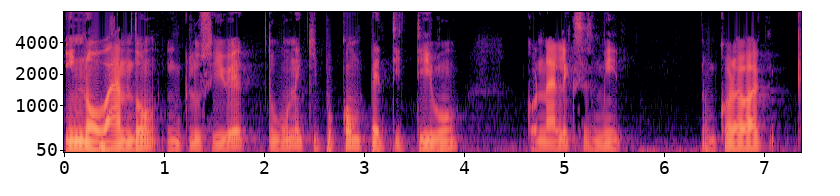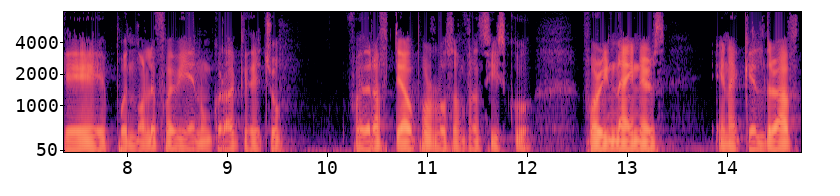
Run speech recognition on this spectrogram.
innovando, inclusive tuvo un equipo competitivo con Alex Smith, un coreback que pues no le fue bien, un coreback que de hecho fue drafteado por los San Francisco 49ers en aquel draft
